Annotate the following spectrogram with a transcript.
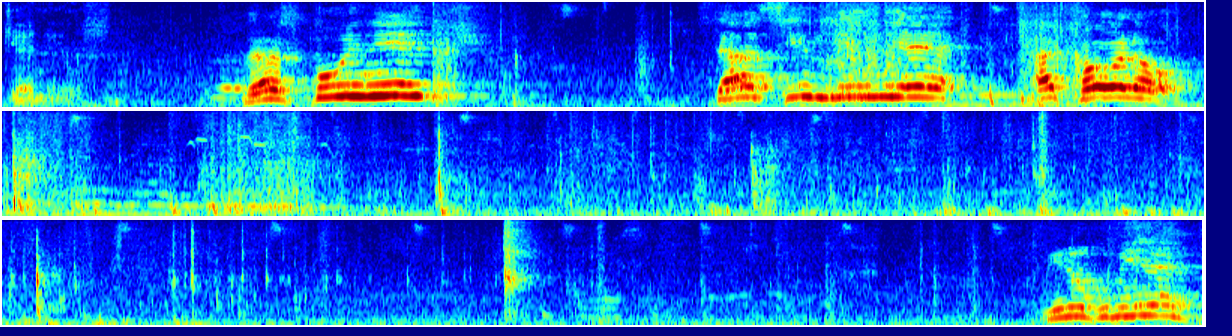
Genius. Raspuinic. Stać in linię Apollo. Vino cu mine?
